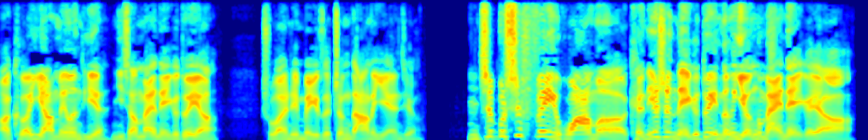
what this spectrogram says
啊，可以啊，没问题。你想买哪个队呀？说完，这妹子睁大了眼睛：“你这不是废话吗？肯定是哪个队能赢买哪个呀。”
